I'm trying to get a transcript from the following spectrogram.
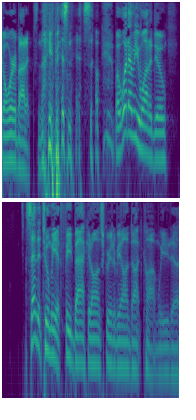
don't worry about it. It's none of your business. So, but whatever you want to do, send it to me at feedback at onscreenandbeyond.com. We'd uh,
